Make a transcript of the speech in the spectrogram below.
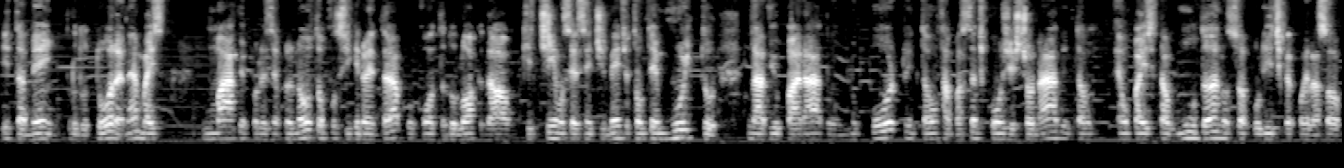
e também produtora, né? Mas o MAP, por exemplo, não estão conseguindo entrar por conta do lockdown que tínhamos recentemente, então tem muito navio parado no porto, então está bastante congestionado, então é um país que está mudando sua política com relação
